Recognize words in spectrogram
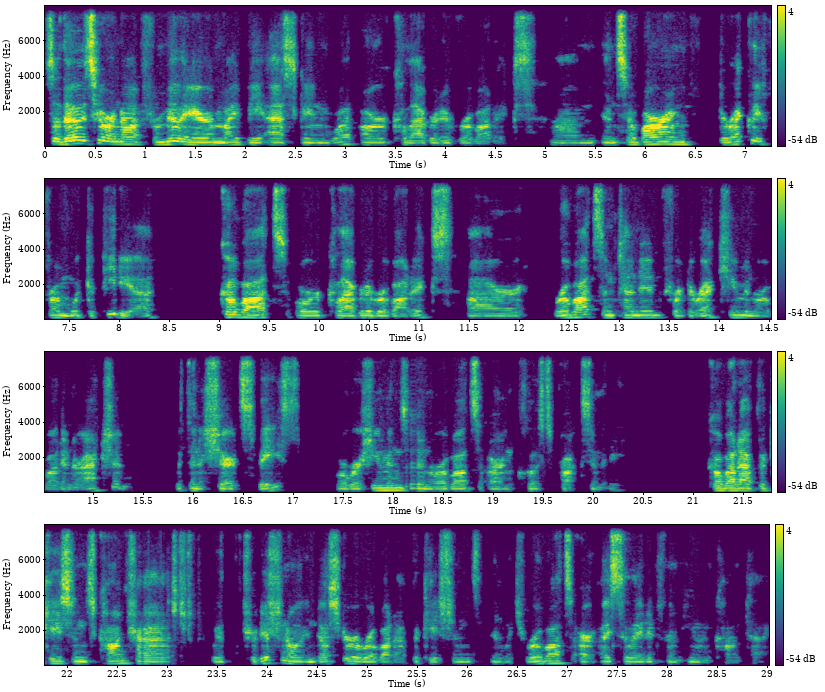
so those who are not familiar might be asking, what are collaborative robotics? Um, and so borrowing directly from Wikipedia, cobots or collaborative robotics are robots intended for direct human-robot interaction within a shared space or where humans and robots are in close proximity. Cobot applications contrast with traditional industrial robot applications in which robots are isolated from human contact.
